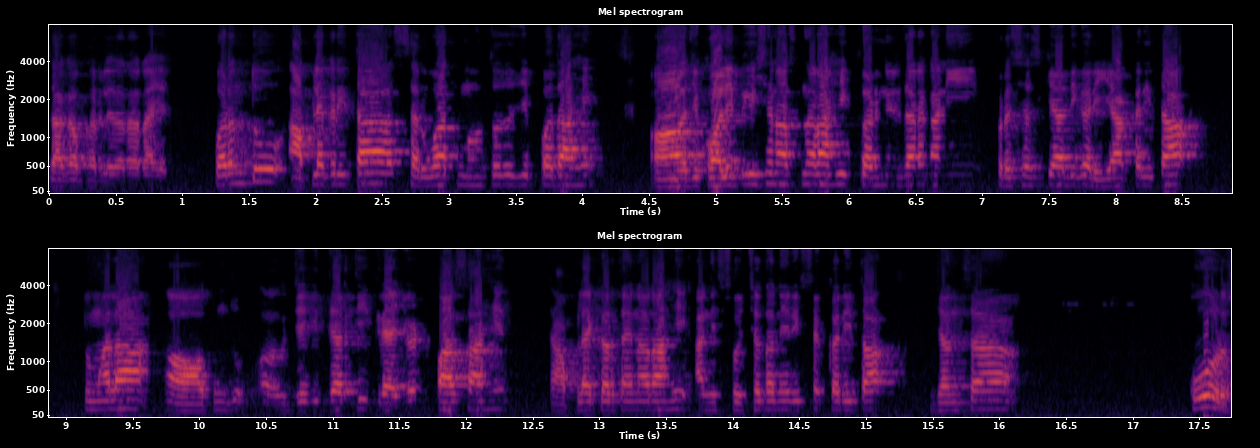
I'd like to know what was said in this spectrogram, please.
जागा भरल्या जाणार आहेत. परंतु आपल्याकरिता सर्वात महत्वाचं जे पद आहे जे क्वालिफिकेशन असणार आहे कर निर्धारक आणि प्रशासकीय अधिकारी याकरिता तुम्हाला तुमचं जे विद्यार्थी ग्रॅज्युएट पास आहेत अप्लाय करता येणार आहे आणि स्वच्छता निरीक्षक करिता ज्यांचा कोर्स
